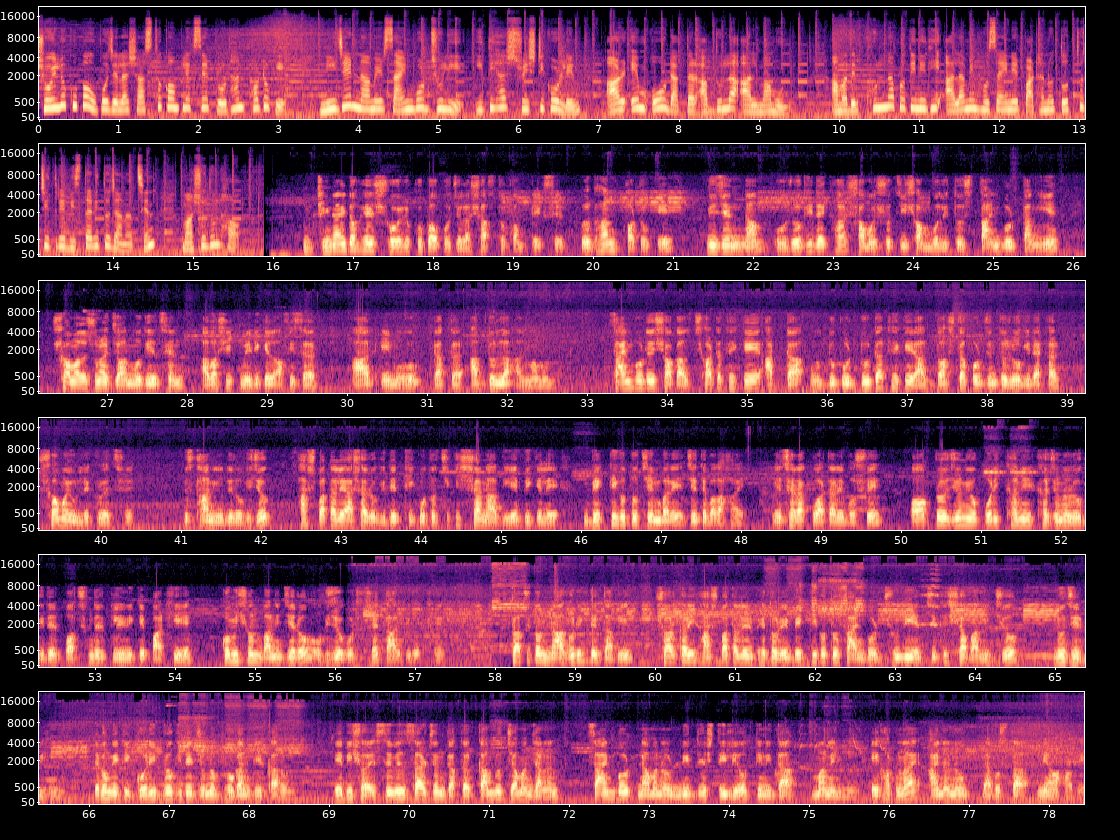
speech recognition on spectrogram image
শৈলকুপা উপজেলা স্বাস্থ্য কমপ্লেক্সের প্রধান ফটকে নিজের নামের সাইনবোর্ড ঝুলিয়ে ইতিহাস সৃষ্টি করলেন R M O doctor Abdullah Al Mamun. আমাদের খুলনা প্রতিনিধি আলামিন হোসাইনের পাঠানো তথ্যচিত্রে বিস্তারিত জানাচ্ছেন মাসুদুল হক। ঝিনাইদহের শৈলকুপা উপজেলা স্বাস্থ্য কমপ্লেক্সের প্রধান ফটকে নিজের নাম ও রোগী দেখার সময়সূচি সম্বলিত সাইনবোর্ড টাঙিয়ে সমালোচনার জন্ম দিয়েছেন আবাসিক মেডিকেল অফিসার আর এমও ডাক্তার আবদুল্লাহ আল মামুন। সাইনবোর্ডে সকাল ছটা থেকে আটটা ও দুপুর দুটা থেকে রাত দশটা পর্যন্ত রোগী দেখার সময় উল্লেখ রয়েছে। স্থানীয়দের অভিযোগ, হাসপাতালে আসা রোগীদের ঠিকমতো চিকিৎসা না দিয়ে বিকেলে ব্যক্তিগত চেম্বারে যেতে বলা হয়। এছাড়া কোয়ার্টারে বসে অপ্রয়োজনীয় পরীক্ষা নিরীক্ষার জন্য রোগীদের পছন্দের ক্লিনিকে পাঠিয়ে কমিশন বাণিজ্যেরও অভিযোগ উঠেছে তার বিরুদ্ধে। সচেতন নাগরিকদের দাবি সরকারি হাসপাতালের ভেতরে ব্যক্তিগত সাইনবোর্ড ঝুলিয়ে চিকিৎসা বাণিজ্য নজিরবিহীন এবং এটি গরিব রোগীদের জন্য ভোগান্তির কারণ। এ বিষয়ে সিভিল সার্জন ডক্টর কামরুজ্জামান জানান, সাইনবোর্ড নামানোর নির্দেশ দিলেও তিনি তা মানেননি। এ ঘটনায় আইনানুগ ব্যবস্থা নেওয়া হবে।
